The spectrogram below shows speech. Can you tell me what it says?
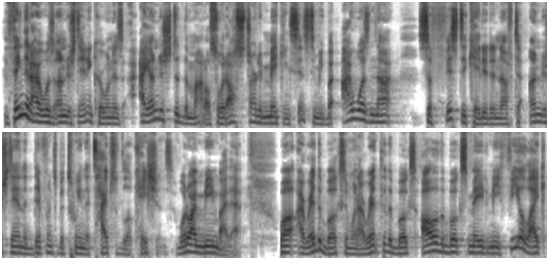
the thing that I was understanding, Kerwin, is I understood the model. So it all started making sense to me, but I was not sophisticated enough to understand the difference between the types of locations. What do I mean by that? Well, I read the books, and when I read through the books, all of the books made me feel like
